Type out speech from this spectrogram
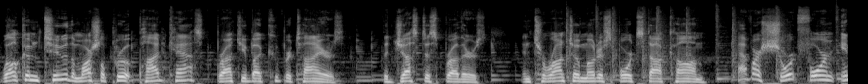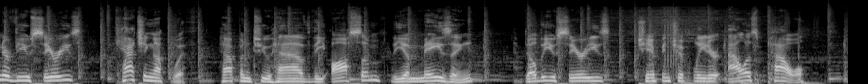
Welcome to the Marshall Pruett podcast, brought to you by Cooper Tires, the Justice Brothers, and TorontoMotorsports.com. Have our short form interview series, Catching Up With, happen to have the awesome, the amazing W Series Championship leader Alice Powell.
